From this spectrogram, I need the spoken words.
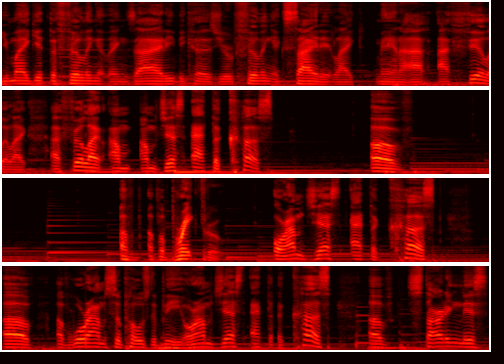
you might get the feeling of anxiety because you're feeling excited like man I I feel it like I feel like I'm I'm just at the cusp of of, of a breakthrough or I'm just at the cusp of of where I'm supposed to be or I'm just at the cusp of starting this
